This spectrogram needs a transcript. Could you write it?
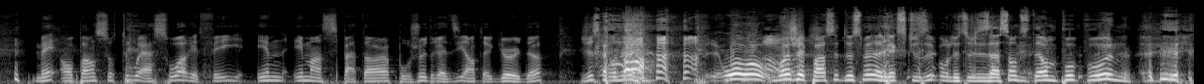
Mais on pense surtout à Soirée de filles, hymne émancipateur pour jeudi entre Gerda. Juste pour nous... Wow, wow. Moi, j'ai passé deux semaines à m'excuser pour l'utilisation du terme poupoune.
